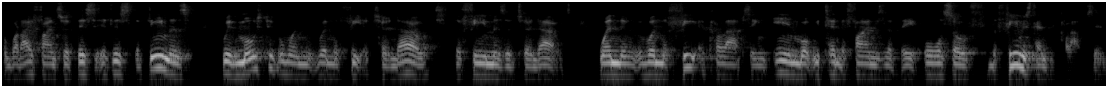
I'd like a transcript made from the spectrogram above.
What I find, so if this if this the femurs, with most people when when the feet are turned out, the femurs are turned out. When the when the feet are collapsing in, what we tend to find is that they also the femurs tend to collapse in.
